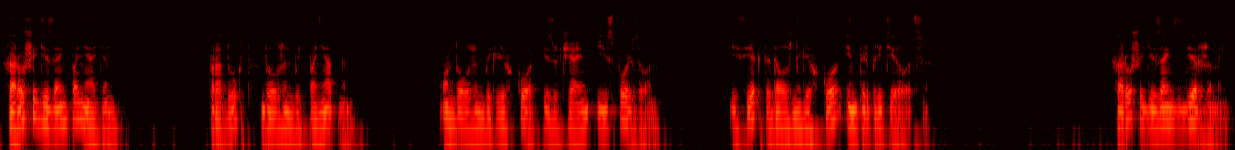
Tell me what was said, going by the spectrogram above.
Хороший дизайн понятен. Продукт должен быть понятным. Он должен быть легко изучаем и использован. Эффекты должны легко интерпретироваться. Хороший дизайн сдержанный.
